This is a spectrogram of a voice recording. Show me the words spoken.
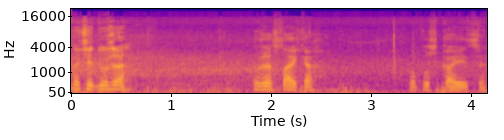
Значить, уже, уже стайка опускається.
